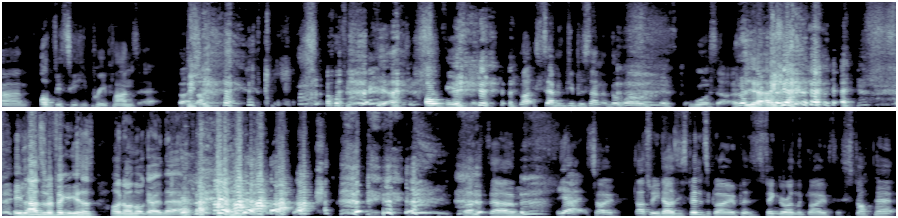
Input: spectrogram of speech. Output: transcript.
Um, obviously, he pre-plans it, but like, Yeah. obviously, like seventy percent of the world is water. yeah. he lands on a finger. He says, "Oh no, I'm not going there." But um, yeah, so that's what he does. He spins the globe, puts his finger on the globe to stop it,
